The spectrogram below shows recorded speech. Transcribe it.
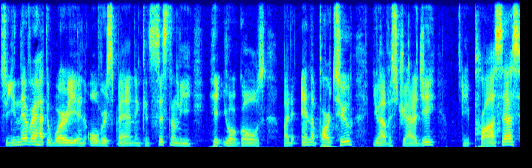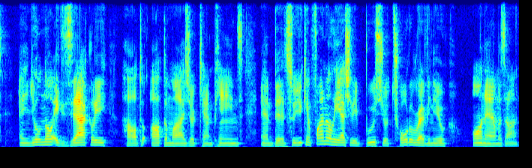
so you never have to worry and overspend and consistently hit your goals. By the end of part two, you have a strategy, a process, and you'll know exactly how to optimize your campaigns and bids so you can finally actually boost your total revenue on Amazon.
